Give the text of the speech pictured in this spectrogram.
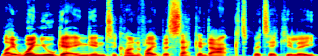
Like when you're getting into kind of like the second act, particularly,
